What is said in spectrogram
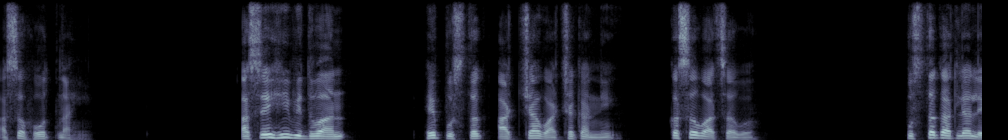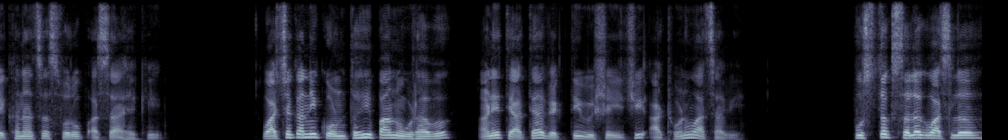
असं होत नाही. असेही विद्वान हे पुस्तक आजच्या वाचकांनी कसं वाचावं? पुस्तकातल्या लेखनाचं स्वरूप असं आहे की वाचकांनी कोणतंही पान उघडावं आणि त्या त्या व्यक्तीविषयीची आठवण वाचावी. पुस्तक सलग वाचलं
